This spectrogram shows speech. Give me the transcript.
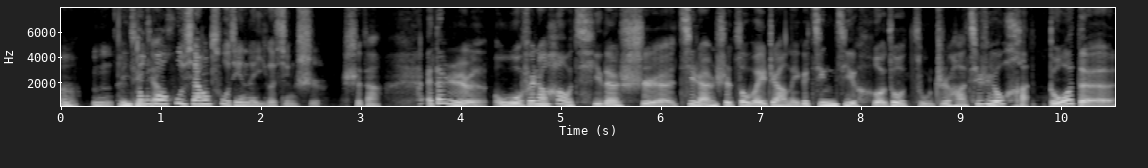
嗯嗯，通过互相促进的一个形式。是的，哎，但是我非常好奇的是，既然是作为这样的一个经济合作组织哈，其实有很多的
